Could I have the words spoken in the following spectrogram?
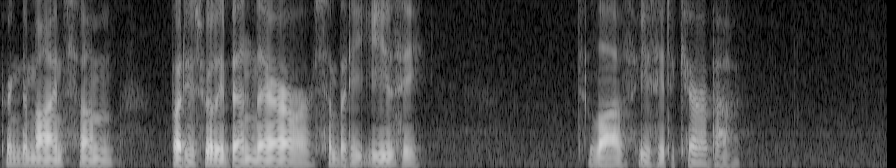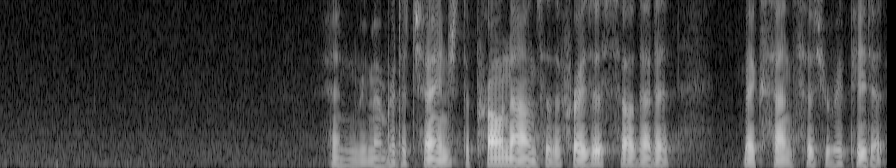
bring to mind somebody who's really been there, or somebody easy to love, easy to care about. And remember to change the pronouns of the phrases so that it makes sense as you repeat it.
